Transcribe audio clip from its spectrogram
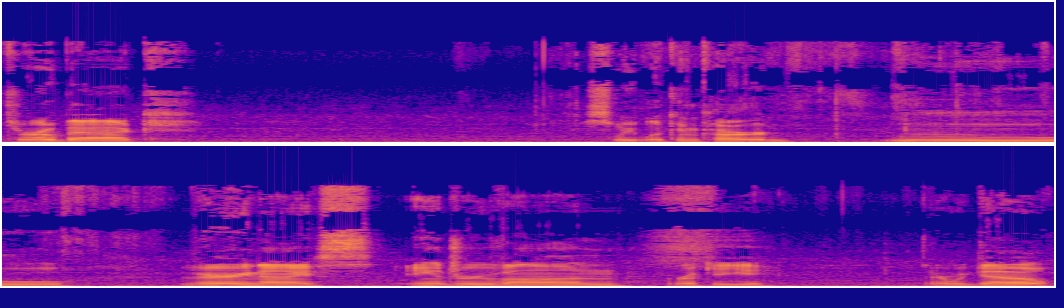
throwback. Sweet looking card. Ooh, very nice. Andrew Vaughn, rookie. There we go.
